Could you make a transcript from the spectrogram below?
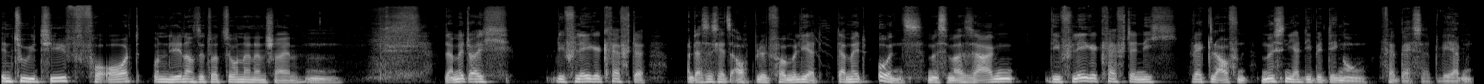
intuitiv vor Ort und je nach Situation dann entscheiden. Mhm. Damit euch die Pflegekräfte, und das ist jetzt auch blöd formuliert, damit uns, müssen wir sagen, die Pflegekräfte nicht weglaufen, müssen ja die Bedingungen verbessert werden.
